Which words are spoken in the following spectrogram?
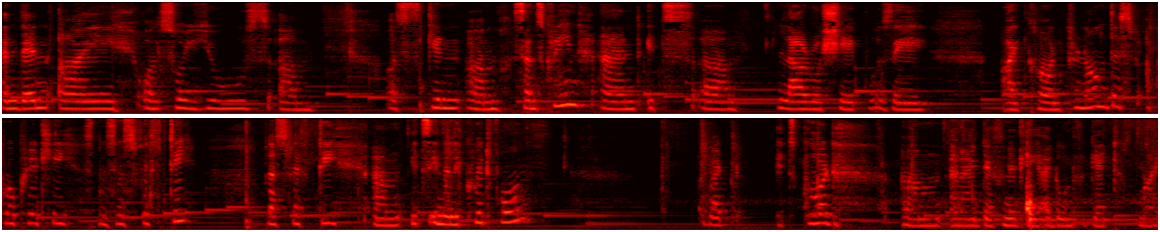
And then I also use um, a skin um, La Roche Posay I can't pronounce this appropriately this is 50 plus 50 um, it's in a liquid form but it's good um, and I definitely I don't forget my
